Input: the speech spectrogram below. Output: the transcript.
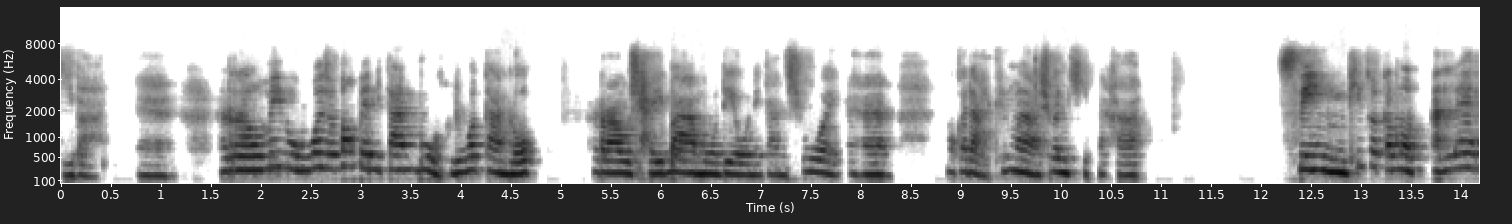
กี่บาทอ่าเราไม่รู้ว่าจะต้องเป็นการบวกหรือว่าการลบ เราใช้บาร์โมเดลในการช่วยอ่าเอากระดาษขึ้นมาช่วยกันคิดนะคะ สิ่งที่จทย์กำหนดอันแรก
